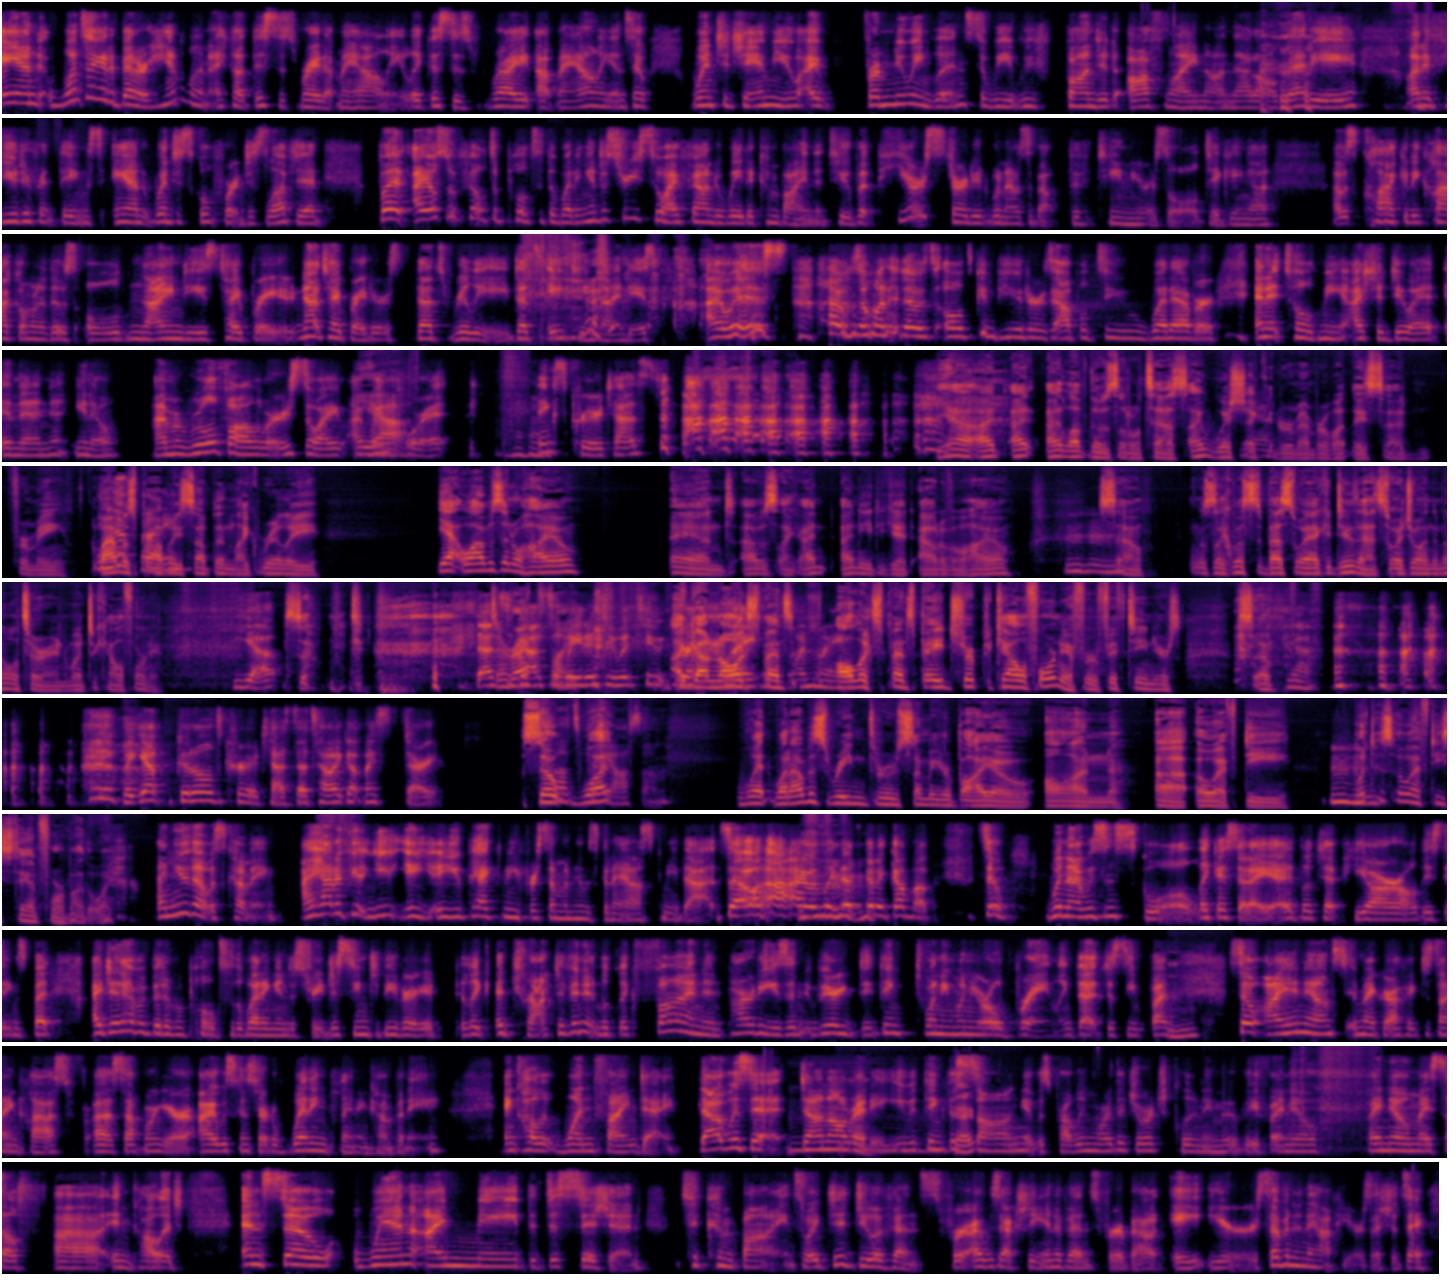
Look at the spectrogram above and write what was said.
And once I got a better handle on it, I thought this is right up my alley. Like, this is right up my alley. And so went to JMU. I from New England. So we we've bonded offline on that already on a few different things and went to school for it, just loved it. But I also felt a pull to the wedding industry. So I found a way to combine the two. But PR started when I was about 15 years old, taking a I was clackety clack on one of those old 90s typewriter, not typewriters. That's really that's 1890s. I was I was on one of those old computers, Apple II, whatever, and it told me I should do it. And then, you know, I'm a rule follower, so I, I Yeah. went for it. Thanks, career test. Yeah, I, I I love those little tests. I wish I could remember what they said for me. Isn't Mine that was probably something like really. Yeah, well, I was in Ohio, and I was like, I I need to get out of Ohio. Mhm. So I was like, what's the best way I could do that? So I joined the military and went to California. Yep, So that's Direct that's the way to do it too. I got an all expense flight, one way. all expense paid trip to California for 15 years. So yeah. but yep, good old career test. That's how I got my start. so That's what awesome. when when I was reading through some of your bio on uh, OFD, what Mhm. does OFD stand for, by the way? I knew that was coming. I had a feel you you, you pegged me for someone who was going to ask me that, so I was like, that's going to come up. So when I was in school, like I said, I, I looked at PR, all these things, but I did have a bit of a pull to the wedding industry. It just seemed to be very like attractive, and it looked like fun and parties and very I think twenty one year old brain like that just seemed fun. Mhm. So I announced in my graphic design class uh, sophomore year, I was going to start a wedding planning company and call it One Fine Day. That was it, done already. You would think the Okay. song it was probably more the George Clooney movie if I know if I know myself uh, in college. And so when I made the decision to combine, so I did do events for, I was actually in events for about eight years, seven and a half years, I should say.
